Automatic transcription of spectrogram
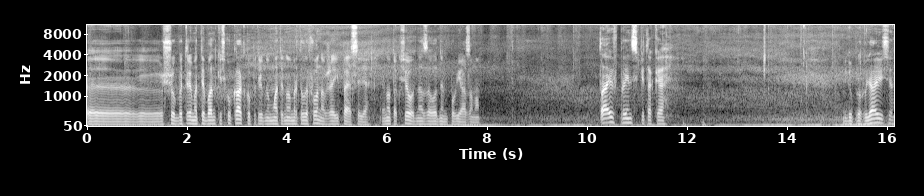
Е, Щоб отримати банківську картку, потрібно мати номер телефона вже і песеля. Воно так все одне за одним пов'язано. Та й в принципі таке. Іду прогуляюся.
